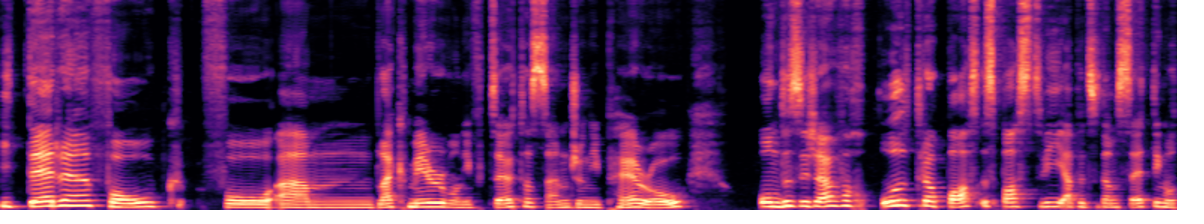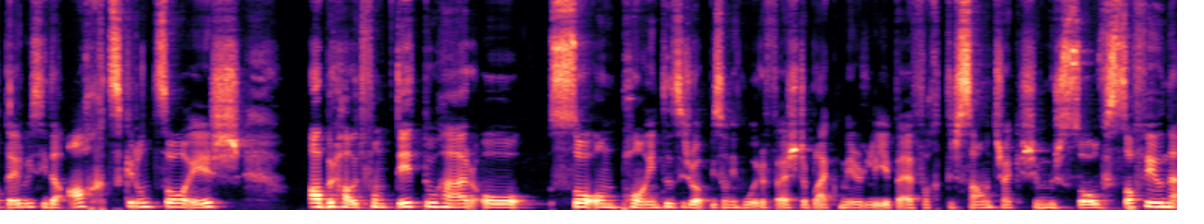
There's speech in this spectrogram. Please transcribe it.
bei dieser Folge von ähm, Black Mirror, die ich erzählt habe, San Junipero. Und es ist einfach ultra pass, es passt wie eben zu dem Setting, das teilweise in den 80er und so ist, aber halt vom Titel her auch so on point. Das ist auch etwas, was ich hure fest Black Mirror liebe. Einfach der Soundtrack ist immer so auf so vielen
